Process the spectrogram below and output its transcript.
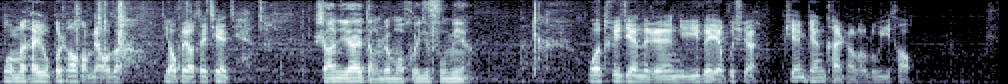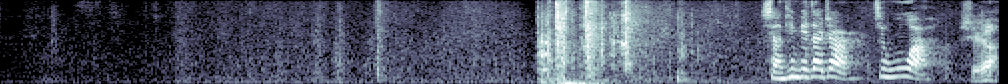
我们还有不少好苗子，要不要再见见？上级还等着我们回去复命。我推荐的人你一个也不选，偏偏看上了卢一涛。想听别在这儿，进屋啊！谁呀、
